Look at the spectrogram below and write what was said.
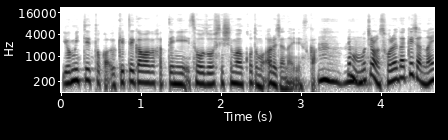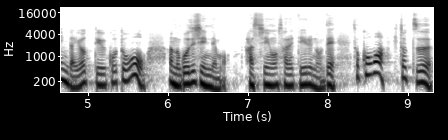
読み手とか受け手側が勝手に想像してしまうこともあるじゃないですか。うんでももちろんそれだけじゃないんだよっていうことを、あの、ご自身でも発信をされているので、そこは一つ、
